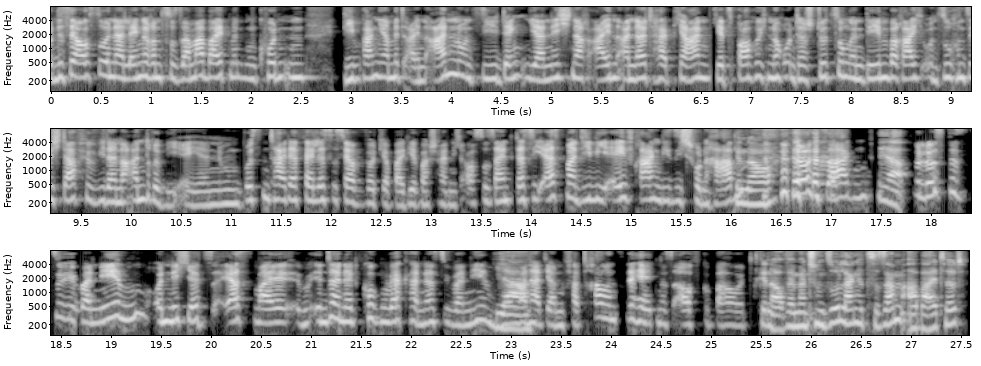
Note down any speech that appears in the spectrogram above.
Und ist ja auch so in einer längeren Zusammenarbeit mit einem Kunden, die fangen ja mit einem an und sie denken ja nicht nach ein, anderthalb Jahren, jetzt brauche ich noch Unterstützung in dem Bereich und suchen sich dafür wieder eine andere VA. In dem größten Teil der Fälle ist es ja, wird ja bei dir wahrscheinlich auch so sein, dass sie erstmal die VA fragen, die sie schon haben genau. und sagen, ja. du Lust, das zu übernehmen und nicht jetzt erstmal im Internet gucken, wer kann das übernehmen. Ja. Man hat ja ein Vertrauensverhältnis aufgebaut. Genau, wenn man schon so lange zusammenarbeitet,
